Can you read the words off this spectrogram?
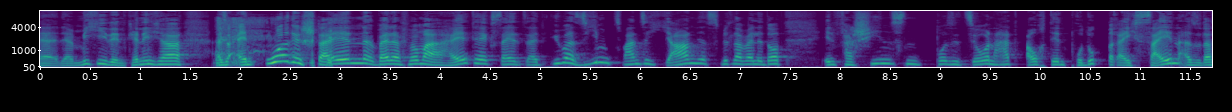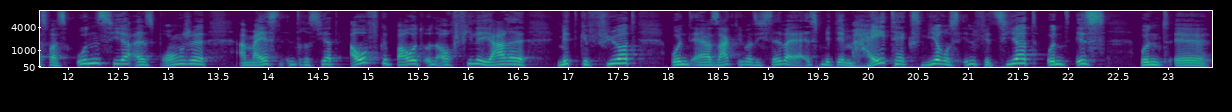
der, der Michi, den kenne ich ja. Also ein Urgestein bei der Firma Hightech seit, seit über 27 Jahren jetzt mittlerweile dort in verschiedensten Positionen, hat auch den Produktbereich Sein, also das, was uns hier als Branche am meisten interessiert, aufgebaut und auch viele Jahre mitgeführt. Und er sagt über sich selber, er ist mit dem Hightech-Virus infiziert und ist und äh,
